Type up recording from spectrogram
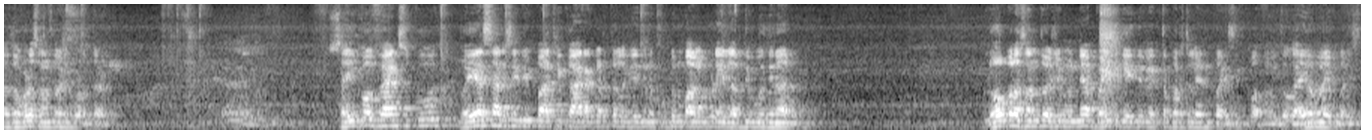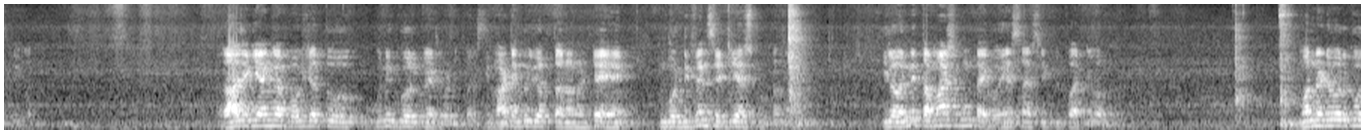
అది కూడా సంతోషపడతాడు. సైకో ఫ్యాన్స్కు వైఎస్ఆర్సీపీ పార్టీ కార్యకర్తలకు చెందిన కుటుంబాలు కూడా ఈ లబ్ధి పొందినారు. లోపల సంతోషం ఉన్నా బయటికి అయితే వ్యక్తపరచలేని పరిస్థితి పాపం. ఇది ఒక అయోమయ పరిస్థితి రాజకీయంగా భవిష్యత్తు ఉనికి కోల్పోయేటువంటి పరిస్థితి మాట ఎందుకు చెప్తానంటే ఇంకో డిఫెన్స్ సెట్ చేసుకుంటున్నాను. ఇలా అన్ని తమాషకు ఉంటాయి వైఎస్ఆర్సీపీ పార్టీ వాళ్ళు మొన్నటి వరకు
